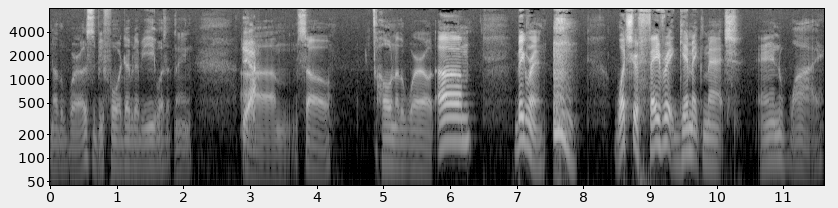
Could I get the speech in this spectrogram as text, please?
another world. This is before wwe was a thing. Yeah. Um so whole another world. Um big ren what's your favorite gimmick match and why?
